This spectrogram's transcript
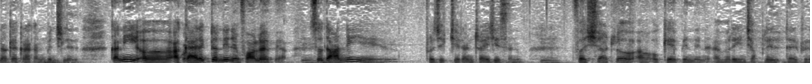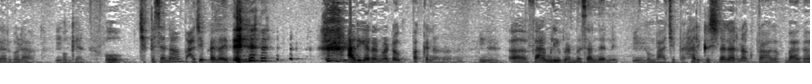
నాకు ఎక్కడ కనిపించలేదు. కానీ ఆ, క్యారెక్టర్ని నేను ఫాలో అయిపోయా. సో దాన్ని ప్రొజెక్ట్ చేయడానికి ట్రై చేశాను. ఫస్ట్ షాట్లో ఓకే అయిపోయింది. నేను ఎవరు ఏం చెప్పలేదు. డైరెక్టర్ గారు కూడా ఓకే ఓ చెప్పేశానా? బాగా చెప్పాను అయితే. అడిగాను అనమాట పక్కన ఫ్యామిలీ మెంబర్స్ అందరినీ. బాగా చెప్పాను హరికృష్ణ గారు నాకు బాగా బాగా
